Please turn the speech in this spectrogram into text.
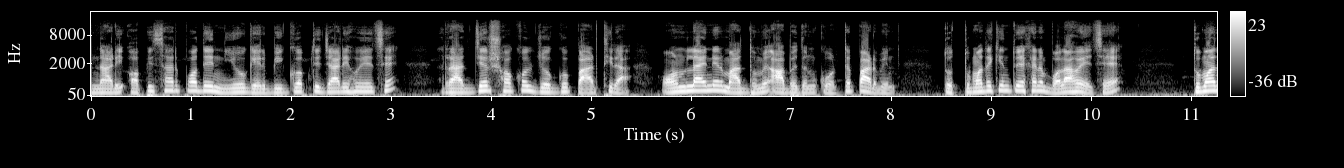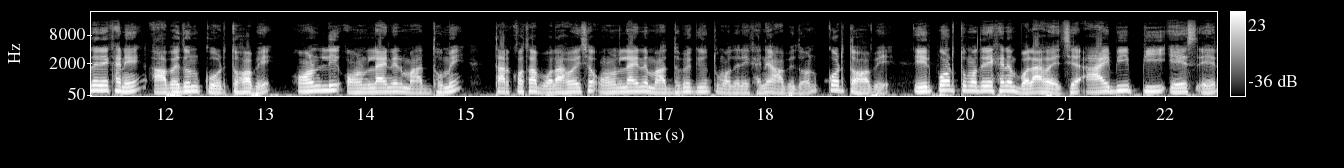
নারী অফিসার পদে নিয়োগের বিজ্ঞপ্তি জারি হয়েছে। রাজ্যের সকল যোগ্য প্রার্থীরা অনলাইনের মাধ্যমে আবেদন করতে পারবেন। তো তোমাদের কিন্তু এখানে বলা হয়েছে, তোমাদের এখানে আবেদন করতে হবে অনলি অনলাইনের মাধ্যমে। তার কথা বলা হয়েছে অনলাইনের মাধ্যমে কিন্তু তোমাদের এখানে আবেদন করতে হবে। এরপর তোমাদের এখানে বলা হয়েছে আইবিপিএস এর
